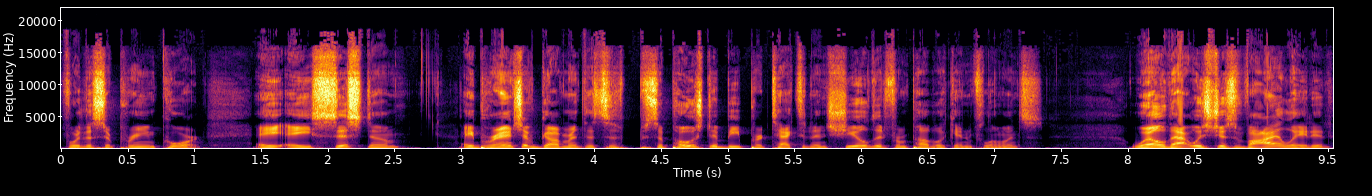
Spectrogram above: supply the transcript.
for the Supreme Court. A, a system, a branch of government that's supposed to be protected and shielded from public influence, well, that was just violated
